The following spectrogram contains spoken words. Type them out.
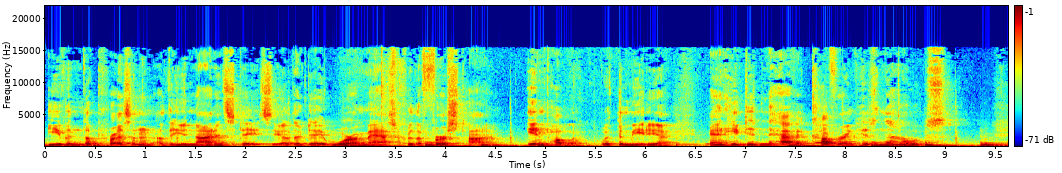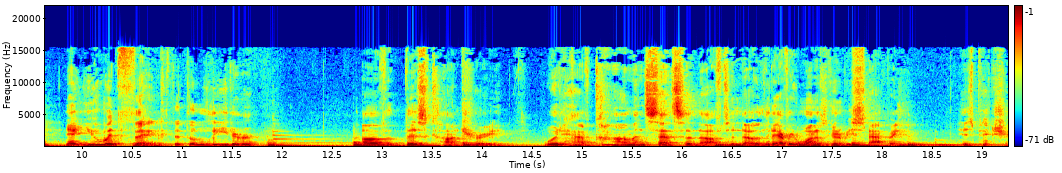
Even the President of the United States the other day wore a mask for the first time in public with the media, and he didn't have it covering his nose. Now, you would think that the leader of this country would have common sense enough to know that everyone is going to be snapping his picture.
